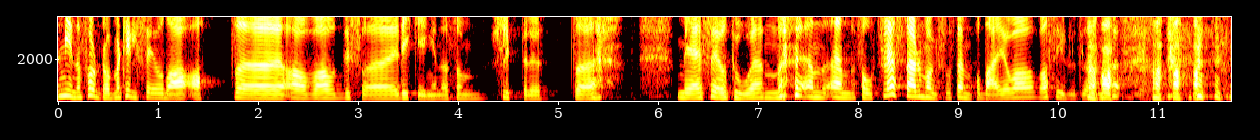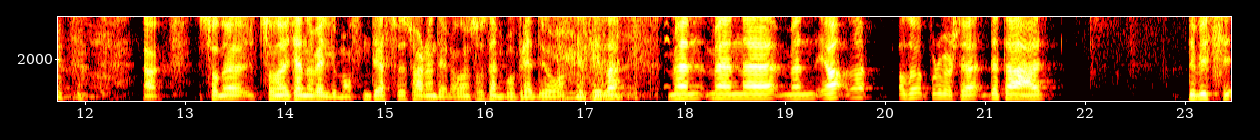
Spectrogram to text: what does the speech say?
Mine fordommer tilsier jo da at av, av, disse rikingene som slipper ut mer CO2 enn en, en folk flest, så er det mange som stemmer på deg. og Hva, hva sier du til dem? ja, sånn, sånn jeg kjenner velgermassen til SV, så er det en del av dem som stemmer på Freddy òg. Si men, men, uh, men, ja, altså For det første, dette er Det vil si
